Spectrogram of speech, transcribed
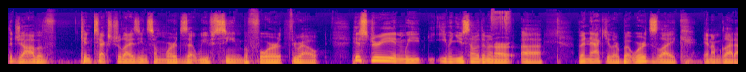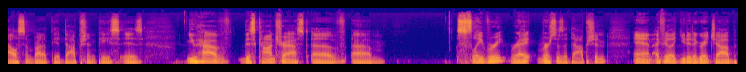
the job of contextualizing some words that we've seen before throughout history, and we even use some of them in our uh, vernacular. But words like, and I'm glad Allison brought up the adoption piece, is you have this contrast of um, slavery, right, versus adoption. And I feel like you did a great job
